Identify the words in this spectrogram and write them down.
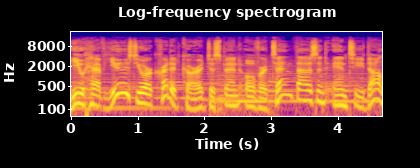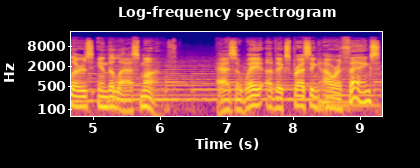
You have used your credit card to spend over 10,000 NT dollars in the last month. As a way of expressing our thanks,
